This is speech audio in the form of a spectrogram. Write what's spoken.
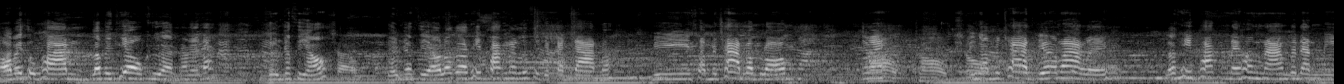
อ๋อไปสุพรรณแล้วไปเที่ยวเขื่อนอะไรนะเขื่อนกระเสียวใช่เขื่อนกระเสียวแล้วก็ที่พักนั่นรู้สึกจะกันดารเนาะมีธรรมชาติรอบล้อมใช่ไหมชอบชอมีบธรรมชาติเยอะมากเลย แล้วที่พักในห้องน้ำก็ดันมี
